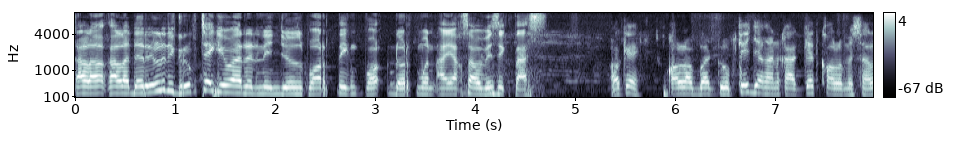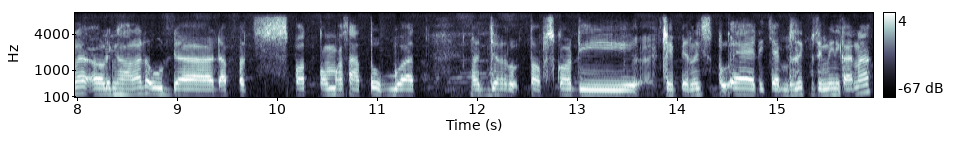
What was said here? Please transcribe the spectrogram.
kalau kalau dari lu di grup C gimana Ninja Sporting Po- Dortmund Ajax sama Besiktas Oke, kalau buat grup C jangan kaget kalau misalnya Erling Haaland udah dapat spot nomor satu buat ngejar top skor di Champions League eh di Champions League musim ini karena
